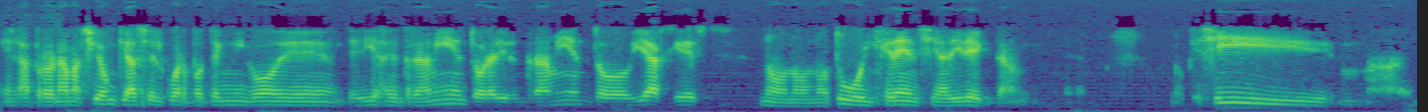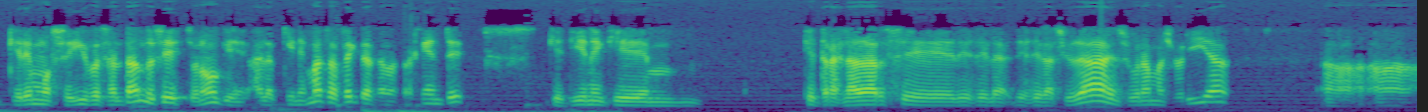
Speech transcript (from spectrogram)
en la programación que hace el cuerpo técnico de, días de entrenamiento, horarios de entrenamiento, viajes, no, no, no tuvo injerencia directa. Lo que sí mm, queremos seguir resaltando es esto, ¿no? Que a quienes más afecta es a nuestra gente, que tiene que, mm, trasladarse desde la, ciudad, en su gran mayoría, a,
